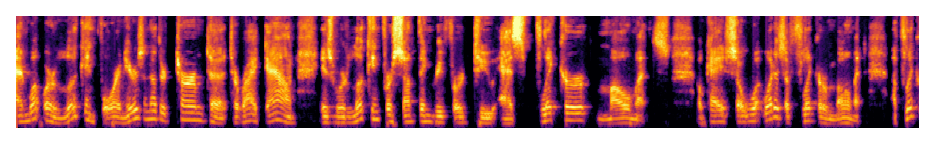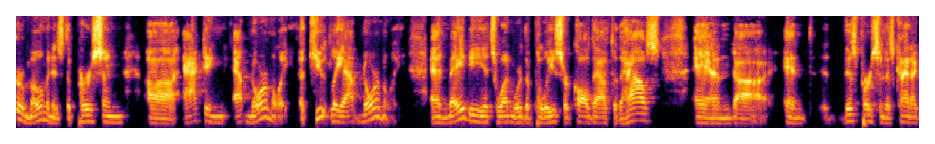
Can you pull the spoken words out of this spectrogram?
And what we're looking for, and here's another term to to write down, is we're looking for something referred to as flicker moments. Okay, so what what is a flicker moment? A flicker moment is the person uh, acting abnormally, acutely abnormally, and maybe it's one where the police are called out to the house, and uh, and this person has kind of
